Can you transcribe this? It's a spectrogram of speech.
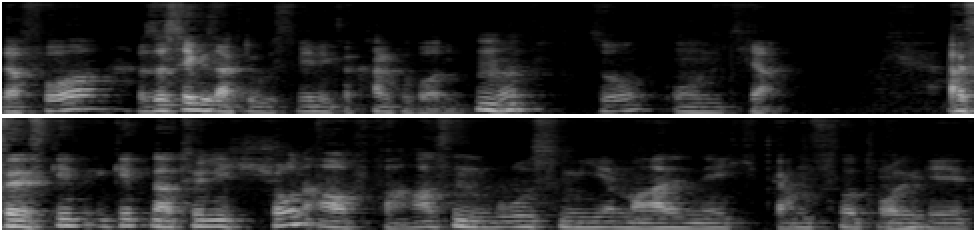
davor. Also du hast ja gesagt, du bist weniger krank geworden. Ne? Mhm. Ne? So und ja. Also es gibt, gibt natürlich schon auch Phasen, wo es mir mal nicht ganz so toll mhm. geht.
